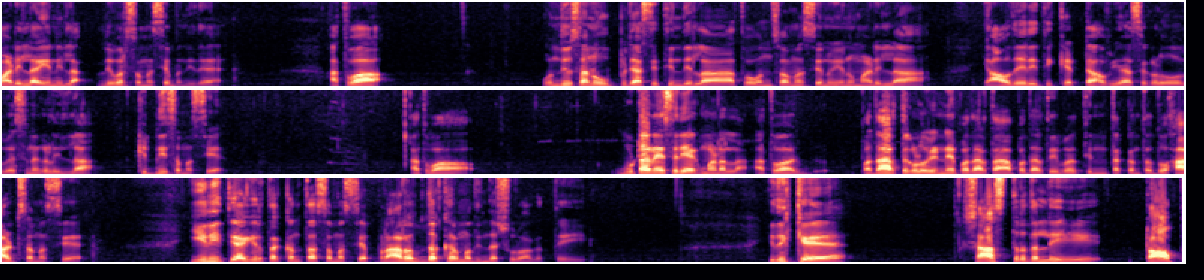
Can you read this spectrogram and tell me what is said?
ಮಾಡಿಲ್ಲ, ಏನಿಲ್ಲ, ಲಿವರ್ ಸಮಸ್ಯೆ ಬಂದಿದೆ. ಅಥವಾ ಒಂದು ದಿವಸನೂ ಉಪ್ಪು ಜಾಸ್ತಿ ತಿಂದಿಲ್ಲ, ಅಥವಾ ಒಂದು ಸಮಸ್ಯೆನೂ ಏನೂ ಮಾಡಿಲ್ಲ, ಯಾವುದೇ ರೀತಿ ಕೆಟ್ಟ ಹವ್ಯಾಸಗಳು, ವ್ಯಸನಗಳಿಲ್ಲ, ಕಿಡ್ನಿ ಸಮಸ್ಯೆ, ಅಥವಾ ಊಟನೇ ಸರಿಯಾಗಿ ಮಾಡಲ್ಲ ಅಥವಾ ಪದಾರ್ಥಗಳು, ಎಣ್ಣೆ ಪದಾರ್ಥ, ಆ ಪದಾರ್ಥ ಇವಾಗ ತಿನ್ನತಕ್ಕಂಥದ್ದು ಹಾರ್ಟ್ ಸಮಸ್ಯೆ. ಈ ರೀತಿಯಾಗಿರ್ತಕ್ಕಂಥ ಸಮಸ್ಯೆ ಪ್ರಾರಬ್ಧ ಕರ್ಮದಿಂದ ಶುರು ಆಗುತ್ತೆ ಇದಕ್ಕೆ ಶಾಸ್ತ್ರದಲ್ಲಿ ಟಾಪ್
